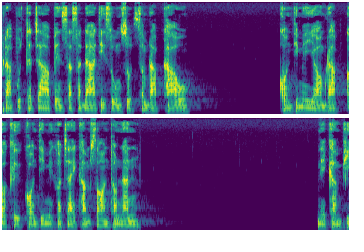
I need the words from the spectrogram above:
พระพุทธเจ้าเป็นศาสดาที่สูงสุดสำหรับเขา คนที่ไม่ยอมรับก็คือคนที่ไม่เข้าใจคำสอนเท่านั้น ในคำพี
